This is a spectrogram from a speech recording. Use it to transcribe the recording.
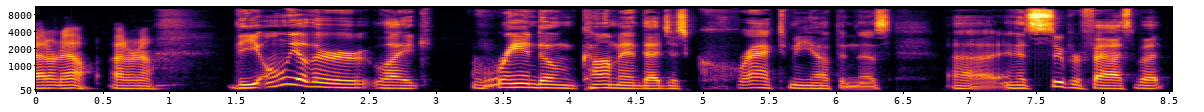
I don't know. I don't know. The only other like random comment that just cracked me up in this, uh, and it's super fast, but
